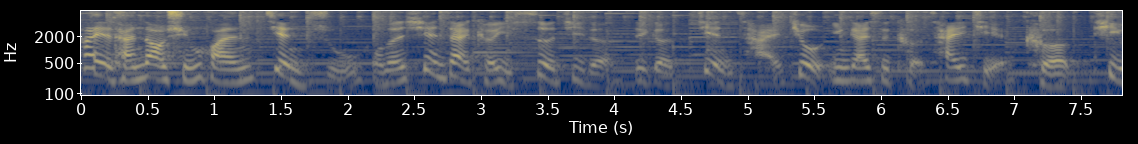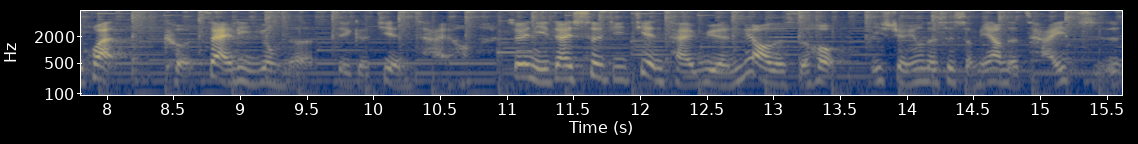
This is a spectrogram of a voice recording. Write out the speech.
他也谈到循环建筑，我们现在可以设计的这个建材就应该是可拆解、可替换、可再利用的这个建材哈。所以你在设计建材原料的时候，你选用的是什么样的材质？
